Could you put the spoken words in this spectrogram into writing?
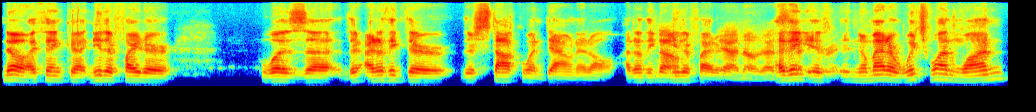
no i think uh, neither fighter was uh their, i don't think their their stock went down at all. I don't think No. either fighter. Yeah, no, that's i think if correct. no matter which one won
